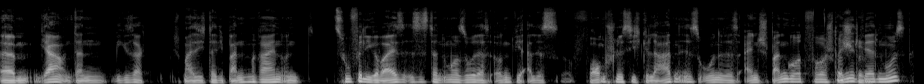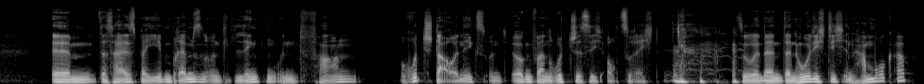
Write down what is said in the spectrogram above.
Ähm, ja, und dann, wie gesagt, schmeiße ich da die Banden rein und zufälligerweise ist es dann immer so, dass irgendwie alles formschlüssig geladen ist, ohne dass ein Spanngurt verschwendet werden muss. Ähm, das heißt, bei jedem Bremsen und Lenken und Fahren rutscht da auch nichts und irgendwann rutscht es sich auch zurecht. so, und dann, dann hole ich dich in Hamburg ab.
